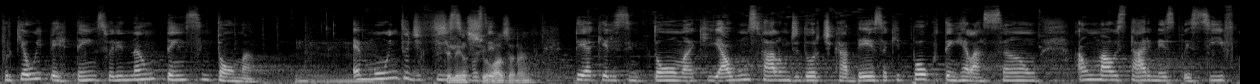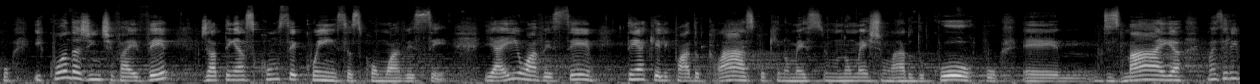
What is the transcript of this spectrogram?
Porque o hipertenso, ele não tem sintoma. Hum. É muito difícil. Silenciosa, você... né? Ter aquele sintoma que alguns falam de dor de cabeça, que pouco tem relação, a um mal-estar inespecífico. E quando a gente vai ver, já tem as consequências, como o AVC. E aí o AVC tem aquele quadro clássico que não mexe, não mexe um lado do corpo, é, desmaia, mas ele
